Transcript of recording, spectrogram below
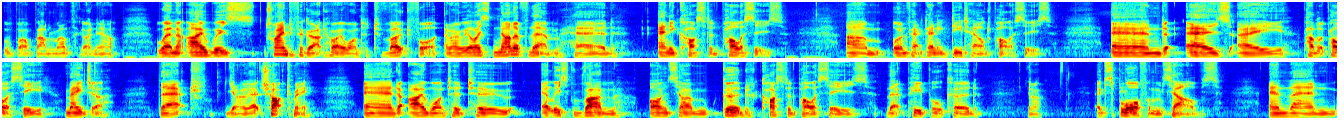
well, about a month ago now, when I was trying to figure out who I wanted to vote for, and I realized none of them had any costed policies, um, or in fact, any detailed policies. And as a public policy major, that you know that shocked me, and I wanted to at least run on some good costed policies that people could, you know, explore for themselves, and then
